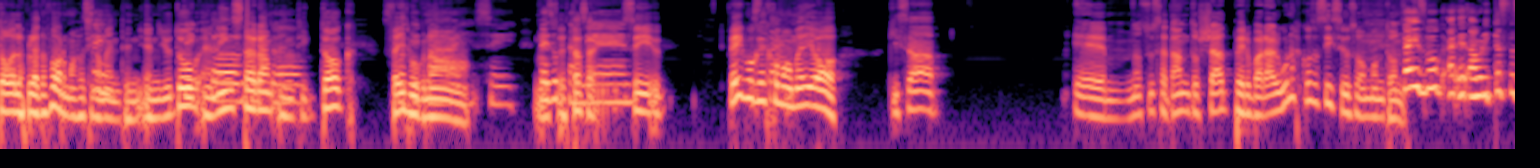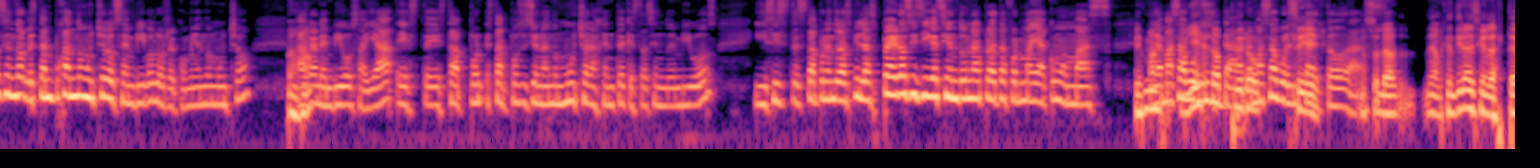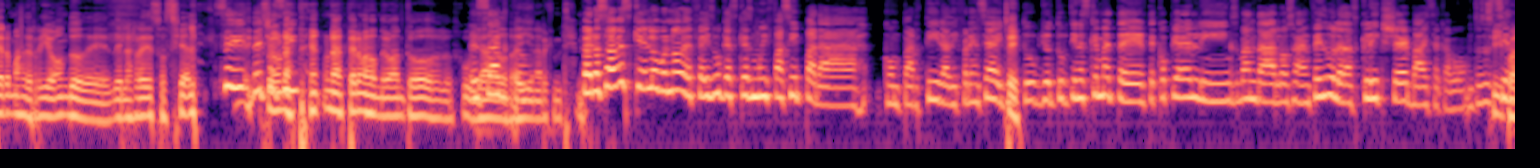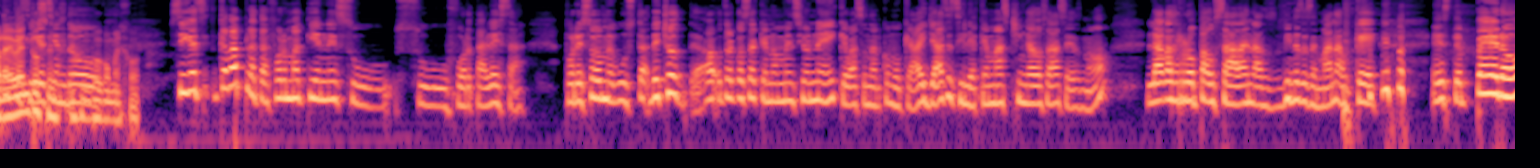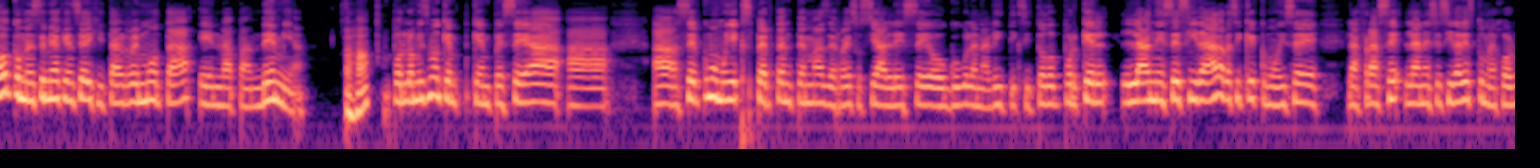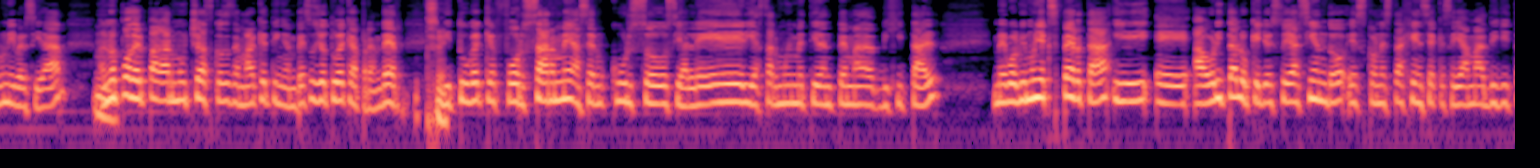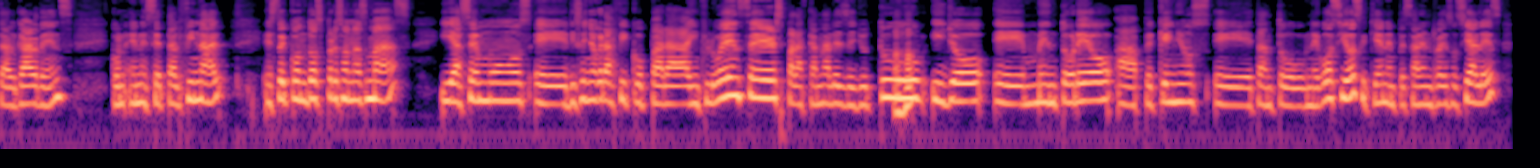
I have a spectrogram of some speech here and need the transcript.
todas las plataformas, básicamente. En, en YouTube, en TikTok, Instagram, en TikTok. Facebook no. Sí. no Facebook estás ahí. también. Sí. Facebook es como medio, quizá eh, no se usa tanto chat, pero para algunas cosas sí se usa un montón. Facebook eh, ahorita está haciendo, le está empujando mucho los en vivos, los recomiendo mucho. Ajá. Hagan en vivos allá. Este está, está posicionando mucho a la gente que está haciendo en vivos. Y sí se está poniendo las pilas, pero sí sigue siendo una plataforma ya como más, Es más la más vieja, abuelita, pero la más abuelita sí, de todas. no en Argentina decían las termas de Río Hondo de, de las redes sociales. Sí, de hecho son sí. unas, te- unas termas donde van todos los jubilados Exacto. ahí en Argentina. Pero ¿sabes qué? Lo bueno de Facebook es que es muy fácil para compartir, a diferencia de Sí. YouTube. YouTube tienes que meterte, copiar el links, mandarlo. O sea, en Facebook le das click, share, bye, se acabó. Entonces sí, para que eventos sigue es- es siendo... un poco mejor. sigue- cada plataforma tiene su, su fortaleza. Por eso me gusta. De hecho, otra cosa que no mencioné, que va a sonar como que, ay, ya, Cecilia, ¿qué más chingados haces, no? ¿Lavas ropa usada en los fines de semana o qué? este, pero comencé mi agencia digital remota en la pandemia Ajá. por lo mismo que, que empecé a, a, a ser como muy experta en temas de redes sociales, SEO, Google Analytics y todo, porque la necesidad, ahora sí que como dice la frase, la necesidad es tu mejor universidad. Al Mm, no poder pagar muchas cosas de marketing en besos, yo tuve que aprender sí. y tuve que forzarme a hacer cursos y a leer y a estar muy metida en tema digital. Me volví muy experta y eh, ahorita lo que yo estoy haciendo es con esta agencia que se llama Digital Gardens, con NZ al final. Estoy con dos personas más y hacemos eh, diseño gráfico para influencers, para canales de YouTube y yo eh, mentoreo a pequeños, eh, tanto negocios que quieren empezar en redes sociales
